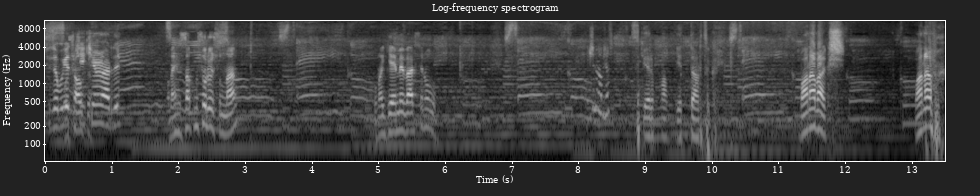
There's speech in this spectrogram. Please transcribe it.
Size bu yetkiyi kim verdi? Bana hesap mı soruyorsun lan? Buna GM versene oğlum. Şimdi ne yapacağız? Sikerim lan yetti artık. Bana bak şş. Bana bak.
